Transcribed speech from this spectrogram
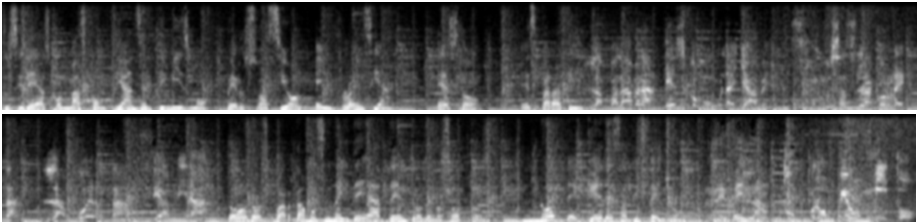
Tus ideas con más confianza en ti mismo, persuasión e influencia, esto es para ti. La palabra es como una llave. Si usas la correcta, la puerta se abrirá. Todos guardamos una idea dentro de nosotros. No te quedes satisfecho. Revela Tu propio mito.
